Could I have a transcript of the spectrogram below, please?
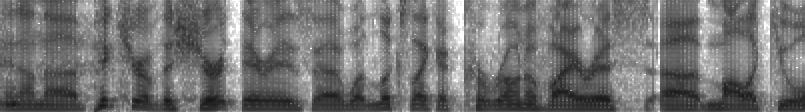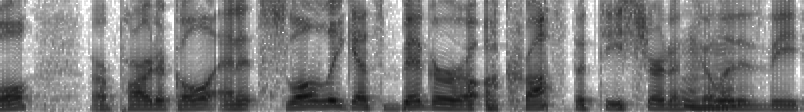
And on the picture of the shirt, there is uh, what looks like a coronavirus uh, molecule or particle, and it slowly gets bigger across the T-shirt until it is the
